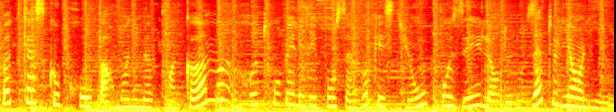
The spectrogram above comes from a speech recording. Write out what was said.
Podcast CoPro par monimmeuble.com, retrouvez les réponses à vos questions posées lors de nos ateliers en ligne.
